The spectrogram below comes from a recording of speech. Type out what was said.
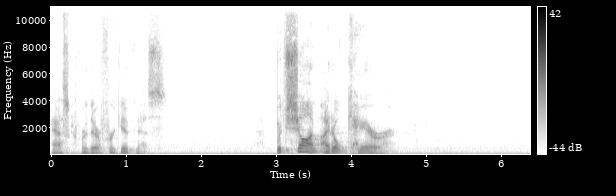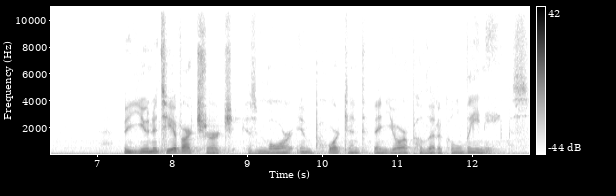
ask for their forgiveness. But Sean, I don't care. The unity of our church is more important than your political leanings.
